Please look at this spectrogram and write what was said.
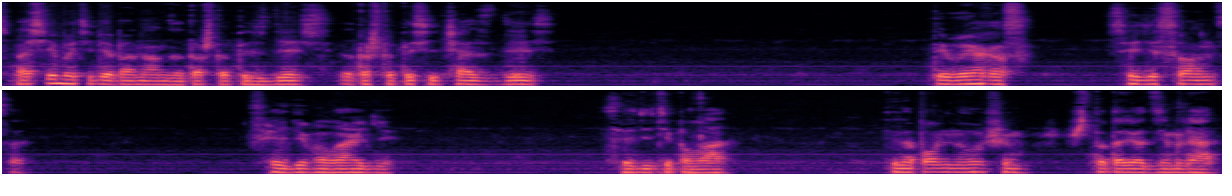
Спасибо тебе, банан, за то, что ты здесь, за то, что ты сейчас здесь. Ты вырос среди солнца, среди влаги, среди тепла. Ты наполнен лучшим, что дает земля.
